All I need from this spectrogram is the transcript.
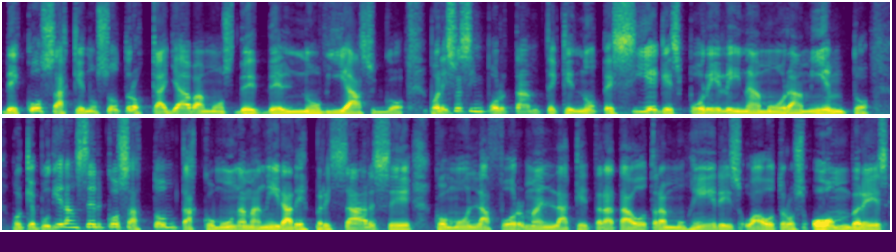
de cosas que nosotros callábamos desde el noviazgo. Por eso es importante que no te ciegues por el enamoramiento, porque pudieran ser cosas tontas como una manera de expresarse, como en la forma en la que trata a otras mujeres o a otros hombres,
